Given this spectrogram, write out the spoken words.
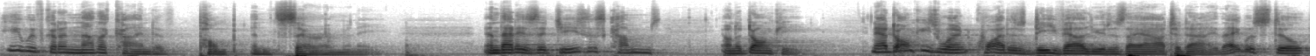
Here we've got another kind of pomp and ceremony, and that is that Jesus comes on a donkey. Now, donkeys weren't quite as devalued as they are today. They were still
